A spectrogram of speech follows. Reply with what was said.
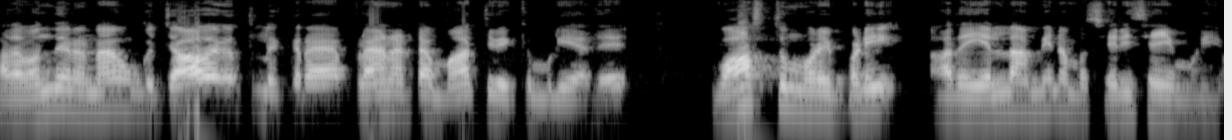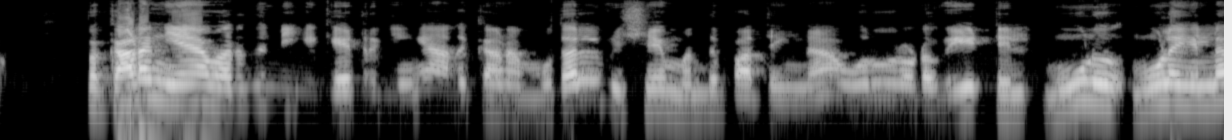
அதை வந்து என்னன்னா உங்க ஜாதகத்தில் இருக்கிற பிளானட்டை மாற்றி வைக்க முடியாது. வாஸ்து முறைப்படி அதை எல்லாமே நம்ம சரி செய்ய முடியும். இப்போ கடன் ஏன் வருதுன்னு நீங்க கேட்டிருக்கீங்க. அதுக்கான முதல் விஷயம் வந்து பாத்தீங்கன்னா ஒருவரோட வீட்டில் மூணு மூலைகள்ல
